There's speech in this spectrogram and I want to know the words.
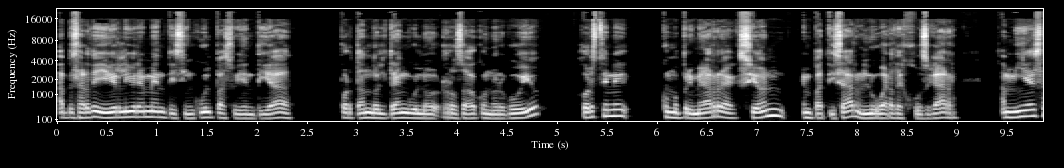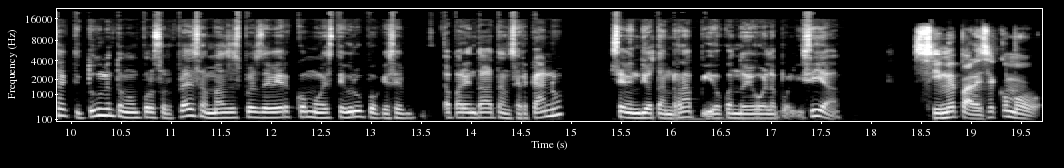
A pesar de vivir libremente y sin culpa su identidad, portando el triángulo rosado con orgullo, Horst tiene como primera reacción empatizar en lugar de juzgar. A mí esa actitud me tomó por sorpresa, más después de ver cómo este grupo que se aparentaba tan cercano se vendió tan rápido cuando llegó la policía. Sí me parece como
